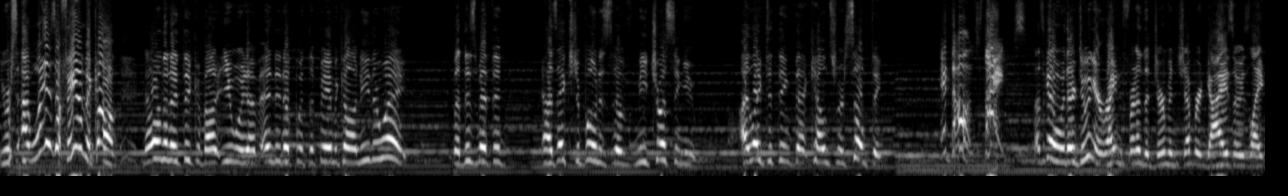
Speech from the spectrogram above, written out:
you were. Uh, what is a Famicom? Now that I think about it, you would have ended up with the Famicom either way. But this method has extra bonus of me trusting you. I like to think that counts for something. It does. Thanks. That's good. They're doing it right in front of the German Shepherd guy, so he's like,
